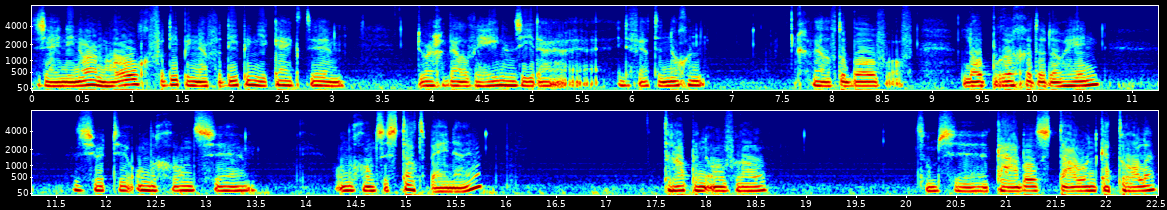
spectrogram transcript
Ze zijn enorm hoog, verdieping na verdieping. Je kijkt door gewelven heen en zie je daar in de verte nog een gewelf erboven of loopbruggen er doorheen. Een soort ondergrondse, ondergrondse stad bijna. Trappen overal. Soms uh, kabels, touwen, katrollen.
